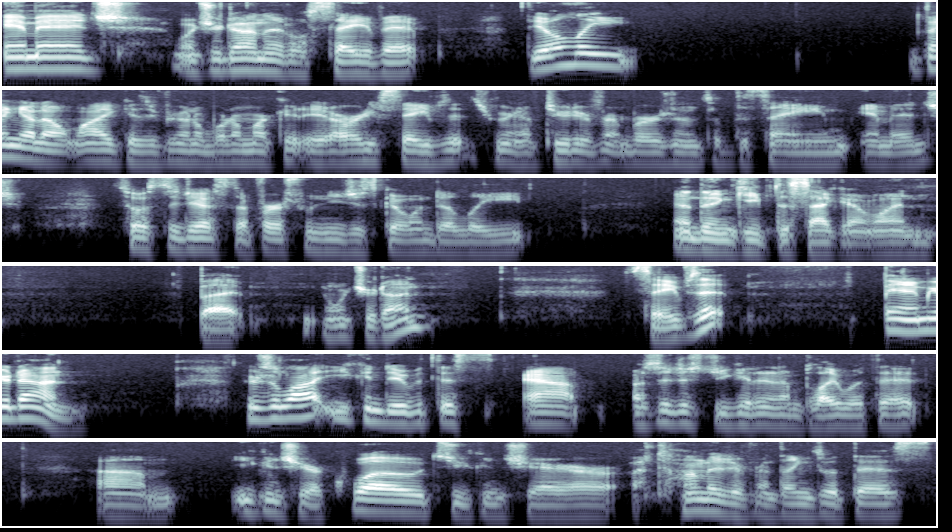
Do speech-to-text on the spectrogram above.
image. Once you're done, it'll save it. The only thing I don't like is if you're going to watermark it, it already saves it. So you're going to have two different versions of the same image. So I suggest the first one you just go and delete and then keep the second one. But once you're done, saves it. Bam, you're done. There's a lot you can do with this app. I suggest you get in and play with it. Um, you can share quotes, you can share a ton of different things with this,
